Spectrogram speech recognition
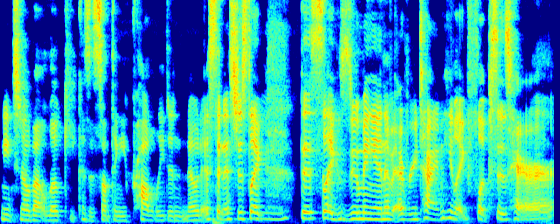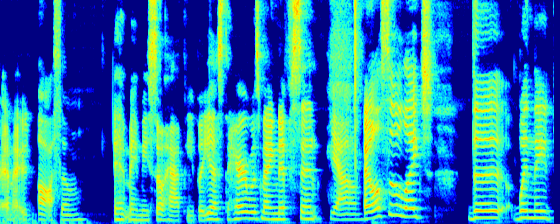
need to know about Loki because it's something you probably didn't notice." And it's just like Mm. this like zooming in of every time he like flips his hair and I awesome. it made me so happy. But yes, the hair was magnificent. Yeah. I also liked the when they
